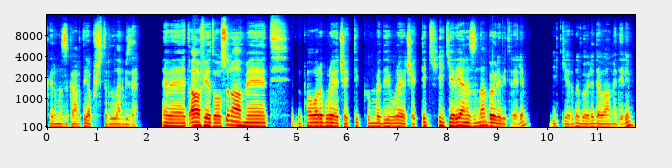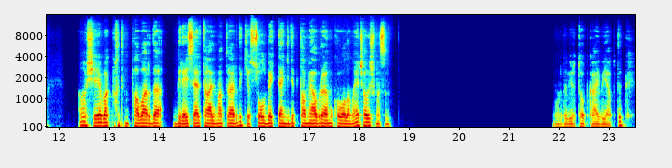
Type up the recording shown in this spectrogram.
Kırmızı kartı yapıştırdılar bize. Evet afiyet olsun Ahmet. Pavar'ı buraya çektik. Kumbedi'yi buraya çektik. İlk yarıyı en azından böyle bitirelim. İlk yarıda böyle devam edelim. Ama şeye bakmadım. Pavar'da bireysel talimat verdik ya sol bekten gidip Tammy Abraham'ı kovalamaya çalışmasın. Burada bir top kaybı yaptık.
